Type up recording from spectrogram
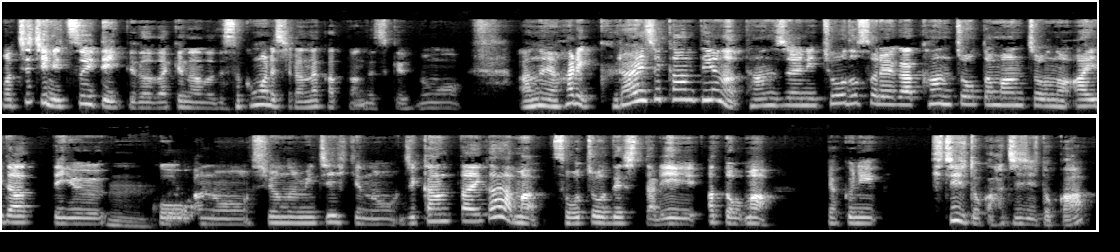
まあ、父についていってただけなので、そこまで知らなかったんですけれども、あの、やはり暗い時間っていうのは単純にちょうどそれが干潮と満潮の間っていう、うん。こう、あの、潮の満ち引きの時間帯が、まあ、早朝でしたり、あと、まあ、逆に7時とか8時とか、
